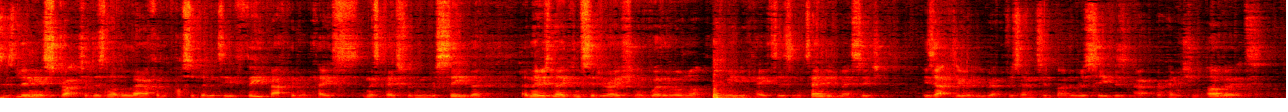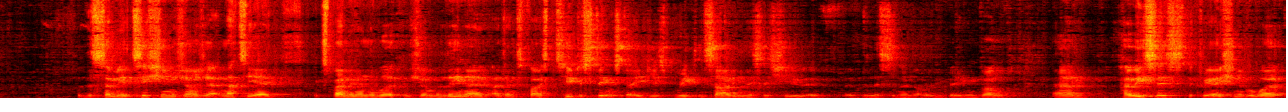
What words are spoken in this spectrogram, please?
its linear structure does not allow for the possibility of feedback in, the case, in this case from the receiver, and there is no consideration of whether or not the communicator's intended message is accurately represented by the receiver's apprehension of it. But the semiotician Jean-Jacques Nattiez, expanding on the work of Jean Molino, identifies two distinct stages reconciling this issue of, of the listener not really being involved. Um, poiesis, the creation of a work,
